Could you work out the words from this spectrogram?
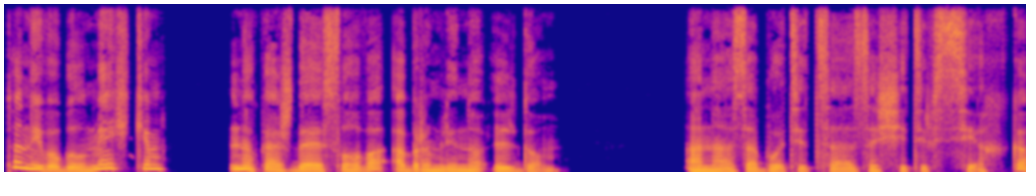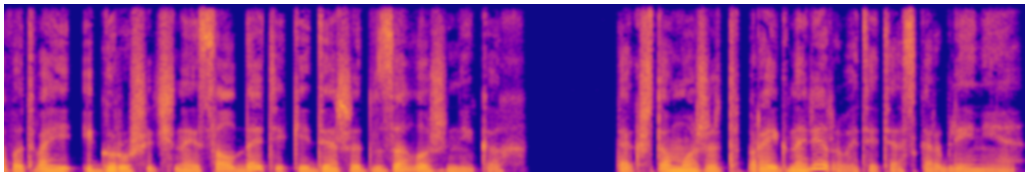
Тон его был мягким, но каждое слово обрамлено льдом. Она заботится о защите всех, кого твои игрушечные солдатики держат в заложниках. Так что может проигнорировать эти оскорбления.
